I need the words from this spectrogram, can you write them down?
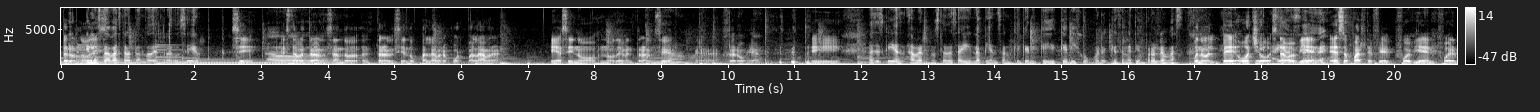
pero no... Y lo estabas tratando de traducir. Sí, estaba oh. traduciendo, traduciendo palabra por palabra. Y así no, no deben traducir. Eh, pero ya. Y... Así es que ya, a ver, ustedes ahí la piensan. ¿Qué, qué, dijo? Por que se metió en problemas. Bueno, el P8 estaba bien. Esa parte fue, bien. Fue el,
